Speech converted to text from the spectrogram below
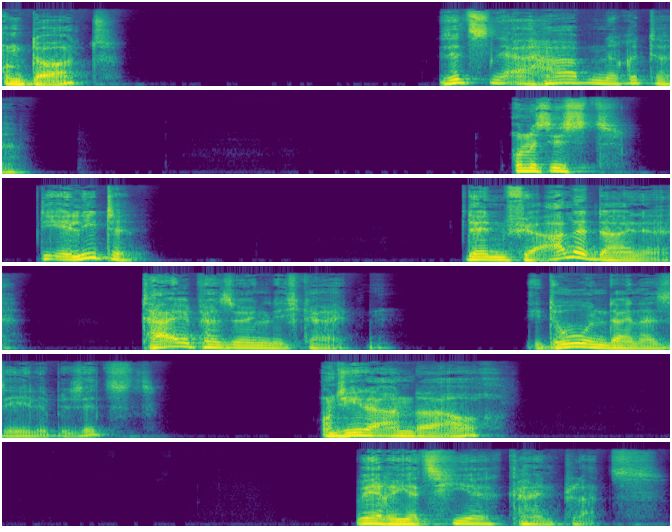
Und dort sitzen erhabene Ritter. Und es ist die Elite. Denn für alle deine Teilpersönlichkeiten, die du in deiner Seele besitzt, und jeder andere auch, wäre jetzt hier kein Platz.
